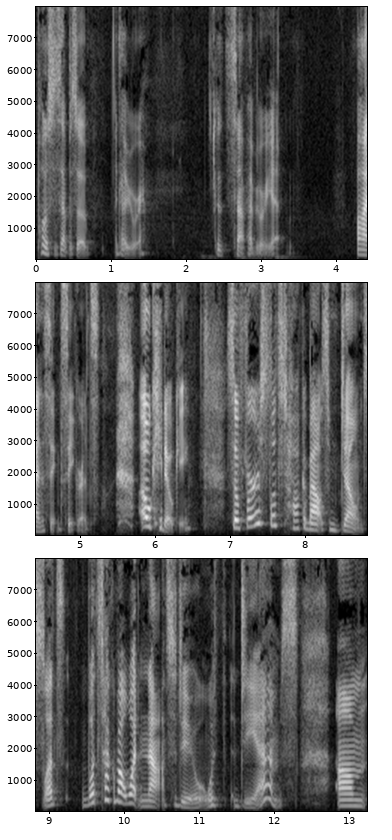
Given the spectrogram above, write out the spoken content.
post this episode in February because it's not February yet. Behind the scenes secrets. Okie dokie. So first, let's talk about some don'ts. Let's let's talk about what not to do with DMs. Um,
